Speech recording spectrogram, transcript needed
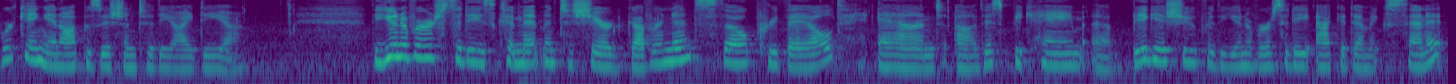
working in opposition to the idea. The university's commitment to shared governance, though, prevailed, and uh, this became a big issue for the University Academic Senate.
